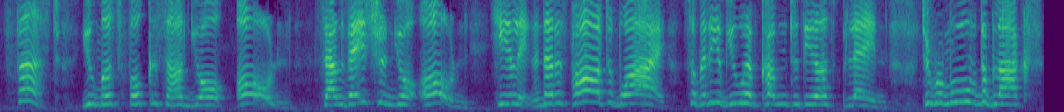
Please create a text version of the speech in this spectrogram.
first you must focus on your own salvation, your own healing. And that is part of why so many of you have come to the earth plane to remove the blocks,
